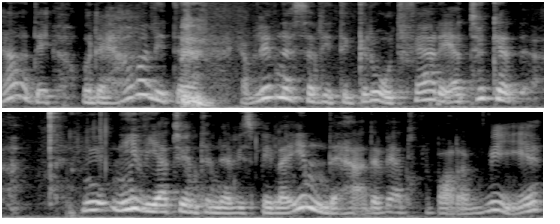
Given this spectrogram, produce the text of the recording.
Ja, det, och det här var lite... Jag blev nästan lite gråtfärdig. Jag tycker... Ni, ni vet ju inte när vi spelar in det här, det vet bara vi.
